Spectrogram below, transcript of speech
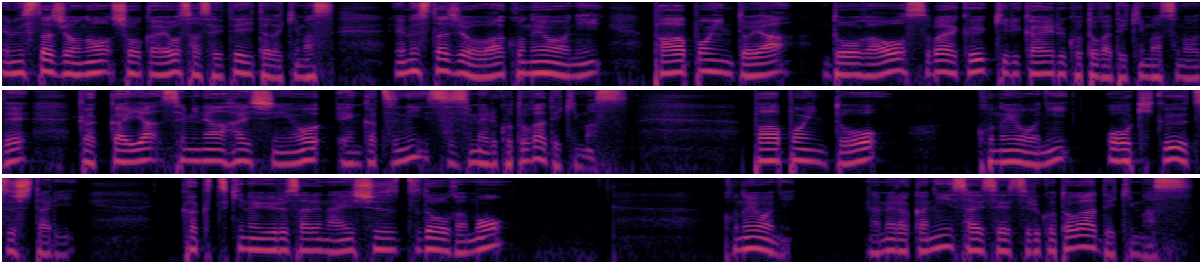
M スタジオの紹介をさせていただきます。M スタジオはこのようにパワーポイントや動画を素早く切り替えることができますので、学会やセミナー配信を円滑に進めることができます。パワーポイントをこのように大きく映したり、カクつきの許されない手術動画もこのように滑らかに再生することができます。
